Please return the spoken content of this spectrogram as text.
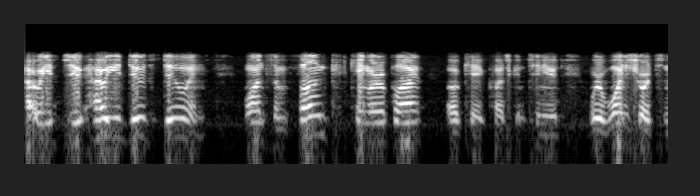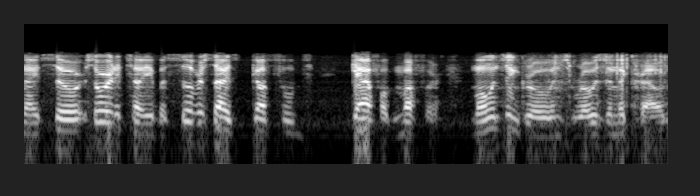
How are you, do- how are you dudes doing? Want some funk? Came a reply. Okay, Clutch continued. We're one short tonight, so sorry to tell you, but Silversides guffled, gaffled muffler. Moans and groans rose in the crowd.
